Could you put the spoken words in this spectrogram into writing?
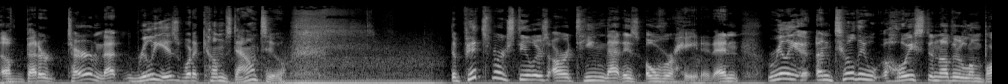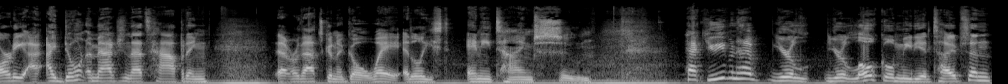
of better term, that really is what it comes down to. The Pittsburgh Steelers are a team that is overhated, and really, until they hoist another Lombardi, I, I don't imagine that's happening or that's going to go away at least anytime soon. Heck, you even have your your local media types, and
